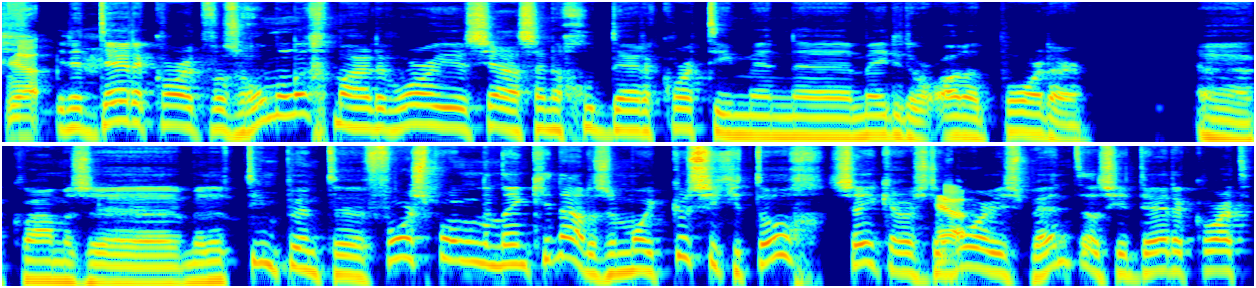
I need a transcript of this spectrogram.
Ja. In het derde kwart was rommelig. Maar de Warriors ja, zijn een goed derde kwart team. En uh, mede door Otto Porter kwamen ze met een 10 punten voorsprong. Dan denk je, nou dat is een mooi kussentje toch? Zeker als je de ja. Warriors bent. Als je het derde kwart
